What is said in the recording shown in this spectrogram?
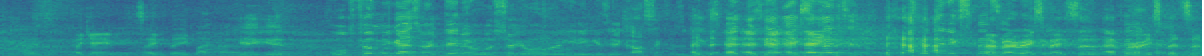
if you. Okay, same thing. Okay, good. And we'll film you guys our dinner. We'll show you what we're eating. It's gonna cost it's gonna be And- and- expensive. It's gonna be expensive. It's gonna be expensive. Very expensive. Very expensive.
